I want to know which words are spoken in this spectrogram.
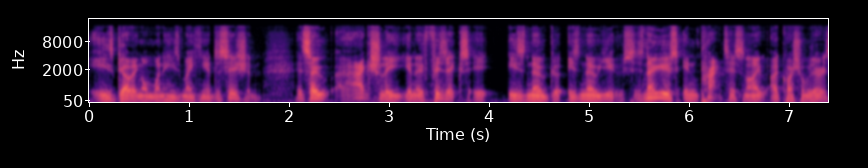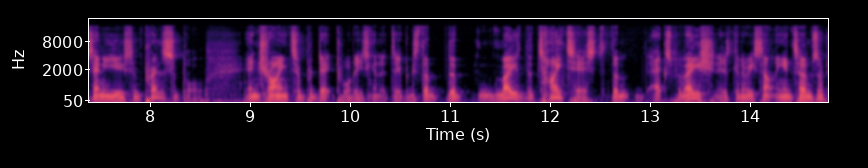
is going on when he's making a decision. So actually, you know, physics is no good, is no use. It's no use in practice, and I, I question whether it's any use in principle in trying to predict what he's going to do because the the most the tightest the explanation is going to be something in terms of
